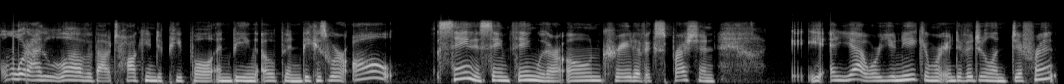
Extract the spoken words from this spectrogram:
what I love about talking to people and being open because we're all saying the same thing with our own creative expression and yeah, we're unique and we're individual and different,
